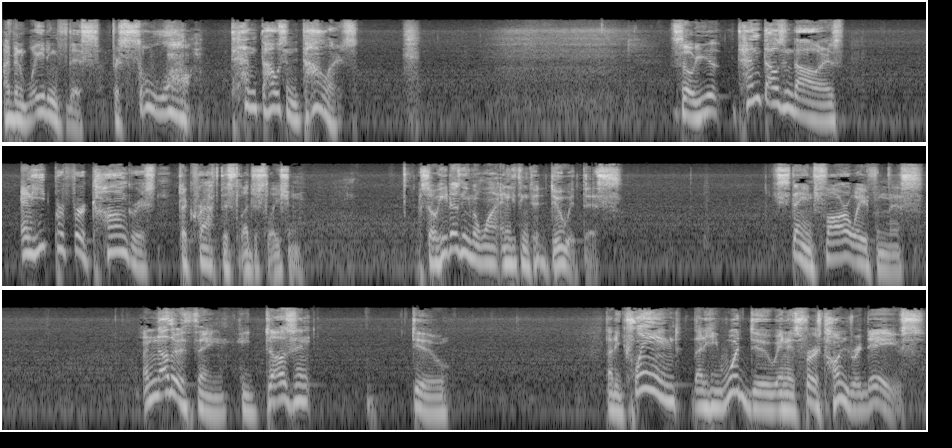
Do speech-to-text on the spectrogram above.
I've been waiting for this for so long. $10,000. So he $10,000 and he'd prefer Congress to craft this legislation. So he doesn't even want anything to do with this. He's staying far away from this. Another thing he doesn't do that he claimed that he would do in his first hundred days.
